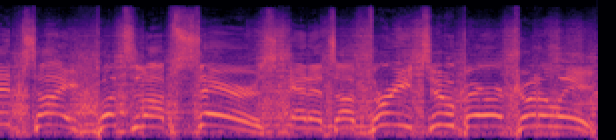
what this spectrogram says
In tight, puts it upstairs, and it's a 3-2 Barracuda lead.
